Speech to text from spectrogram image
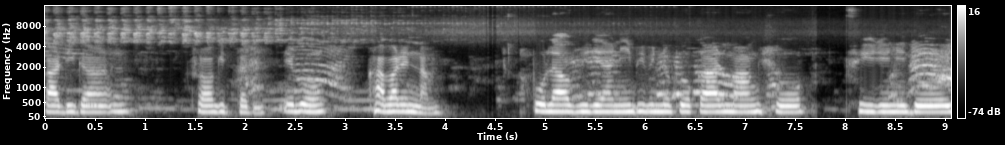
কার্ডিগান, ফ্রক ইত্যাদি এবং খাবারের নাম। পোলাও, বিরিয়ানি, বিভিন্ন প্রকার মাংস, ফিরিনি, দই,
